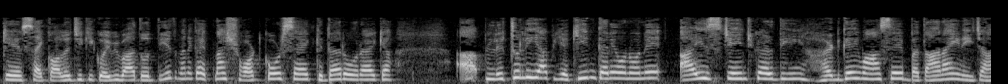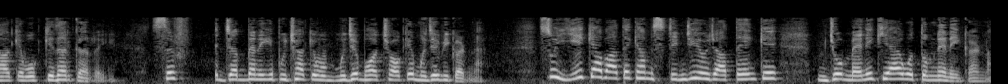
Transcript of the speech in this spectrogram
کہ سائیکالوجی کی کوئی بھی بات ہوتی ہے۔ تو میں نے کہا اتنا شارٹ کورس ہے کدھر ہو رہا ہے کیا آپ لٹرلی آپ یقین کریں انہوں نے آئیز چینج کر دی ہٹ گئی وہاں سے، بتانا ہی نہیں چاہا کہ وہ کدھر کر رہی صرف جب میں نے یہ پوچھا کہ وہ مجھے بہت شوق ہے، مجھے بھی کرنا ہے۔ سو یہ کیا بات ہے کہ ہم اسٹنجی ہو جاتے ہیں کہ جو میں نے کیا ہے، وہ تم نے نہیں کرنا۔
